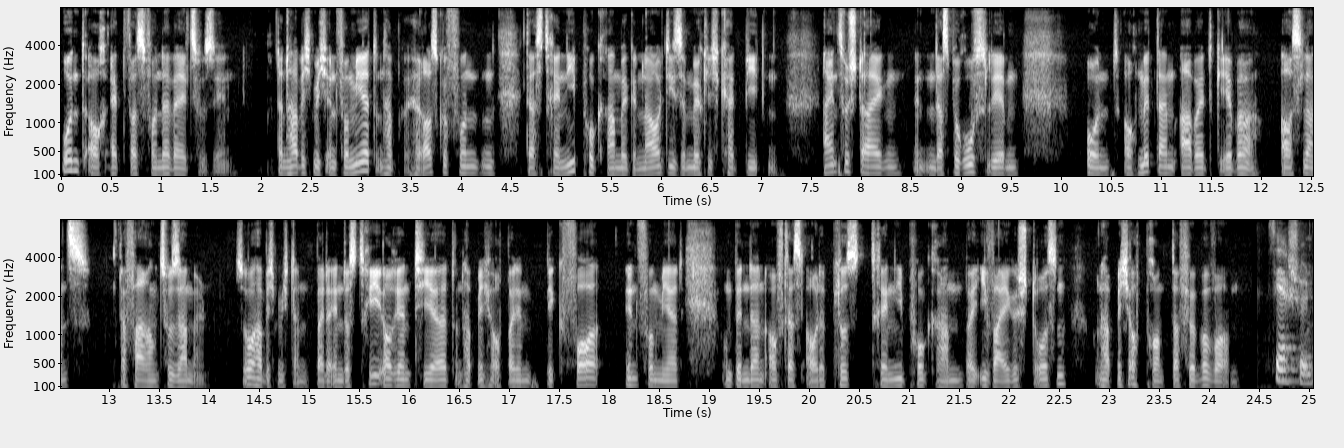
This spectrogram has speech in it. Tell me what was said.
und auch etwas von der Welt zu sehen. Dann habe ich mich informiert und habe herausgefunden, dass Trainee-Programme genau diese Möglichkeit bieten, einzusteigen in das Berufsleben und auch mit deinem Arbeitgeber Auslandserfahrung zu sammeln. So habe ich mich dann bei der Industrie orientiert und habe mich auch bei dem Big Four informiert und bin dann auf das Audit Plus Trainee-Programm bei EY gestoßen und habe mich auch prompt dafür beworben. Sehr schön.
